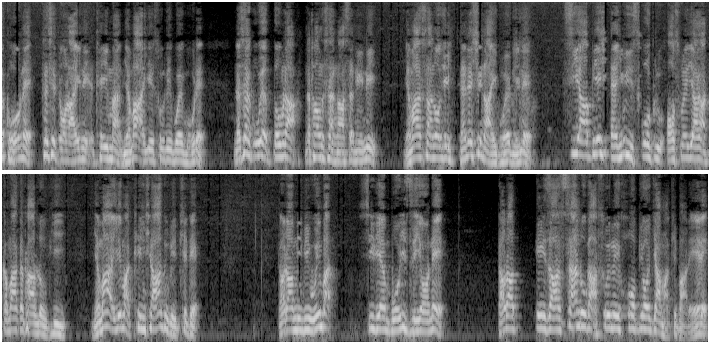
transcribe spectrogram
29နဲ့ဖက်စစ်ဒေါ်လာကြီးနေအထိမ်းအမှတ်မြန်မာအရေးဆွေးနွေးပွဲကိုတဲ့29ရက်3လ2025စနေနေ့မြန်မာစံတော်ချိန်ညနေ8နာရီခွဲတွင်နဲ့ CRPH NUG support group Australia ကကမကထလုပ်ပြီးမြန်မာအရေးမှာထင်ရှားသူတွေဖြစ်တဲ့ဒေါက်တာမီဘီဝင်းဘတ်စီဒီအမ်ဘိုကြီးဇီယော်နဲ့ဒေါက်တာအေဇာစန်းတို့ကဆွေးနွေးဟောပြောကြမှာဖြစ်ပါတယ်တဲ့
